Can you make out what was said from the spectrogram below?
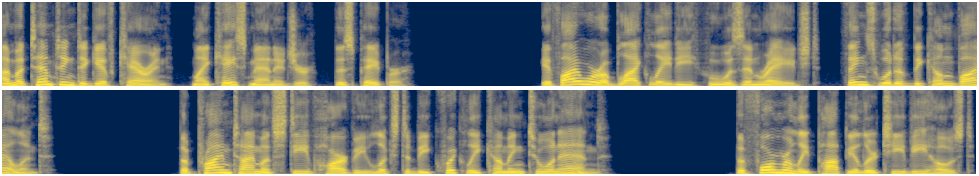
I'm attempting to give Karen, my case manager, this paper. If I were a black lady who was enraged, things would have become violent. The prime time of Steve Harvey looks to be quickly coming to an end. The formerly popular TV host,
